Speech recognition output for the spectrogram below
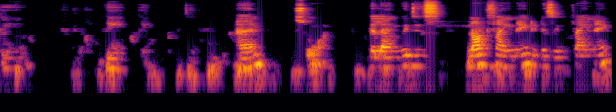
b, b, b, and so on. The language is not finite, it is infinite.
